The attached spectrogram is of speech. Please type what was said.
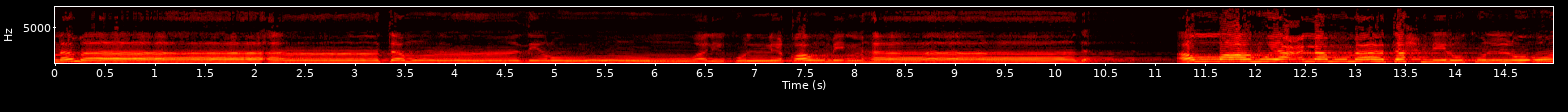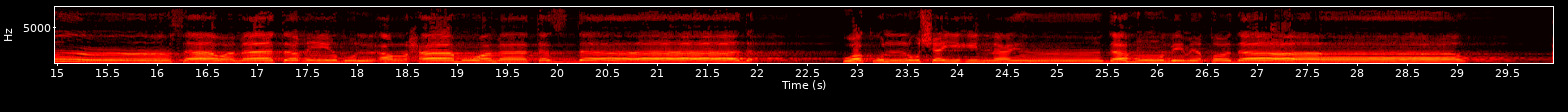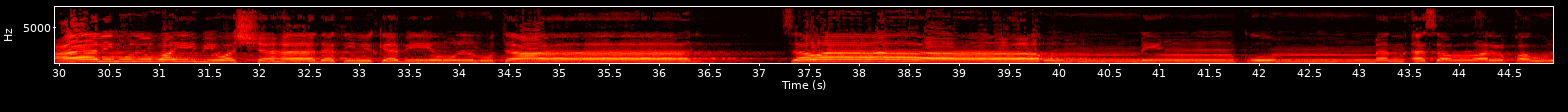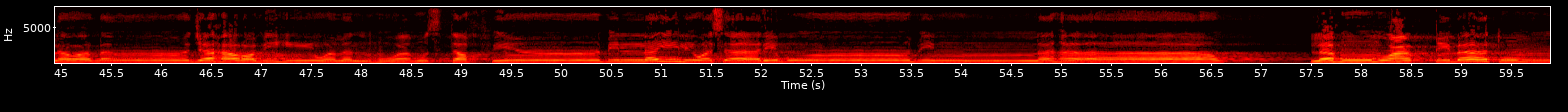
إنما أنت منذر ولكل قوم هاد. الله يعلم ما تحمل كل أنثى وما تغيض الأرحام وما تزداد. وكل شيء عنده بمقدار. عالم الغيب والشهادة الكبير المتعال سواء منكم من أسر القول ومن جهر به ومن هو مستخف بالليل وسارب بالنهار له معقبات من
